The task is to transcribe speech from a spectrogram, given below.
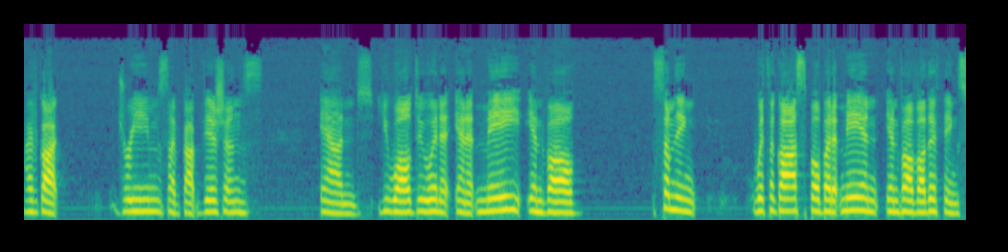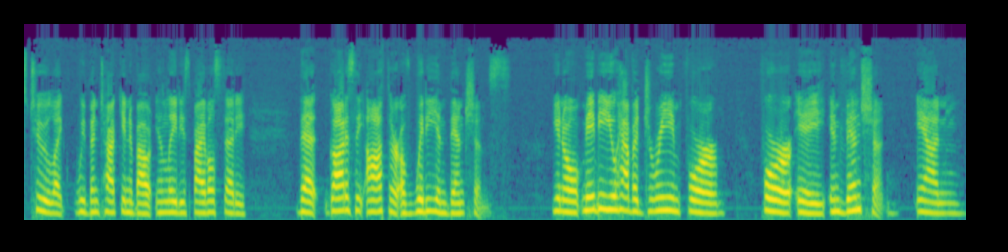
I've got dreams, I've got visions, and you all do, and it, and it may involve something with the gospel, but it may in, involve other things too, like we've been talking about in Ladies' Bible Study, that God is the author of witty inventions. You know, maybe you have a dream for for a invention, and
